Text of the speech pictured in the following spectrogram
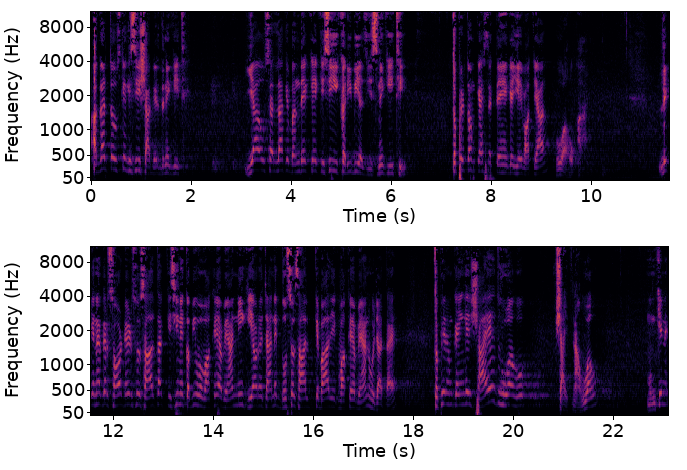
اگر تو اس کے کسی شاگرد نے کی تھی، یا اس اللہ کے بندے کے کسی قریبی عزیز نے کی تھی۔ تو پھر تو ہم کہہ سکتے ہیں کہ یہ واقعہ ہوا ہوگا۔ لیکن اگر سو، ڈیڑھ سو سال تک کسی نے کبھی وہ واقعہ بیان نہیں کیا اور اچانک دو سو سال کے بعد ایک واقعہ بیان ہو جاتا ہے تو پھر ہم کہیں گے شاید ہوا ہو، شاید نہ ہوا ہو، ممکن ہے۔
